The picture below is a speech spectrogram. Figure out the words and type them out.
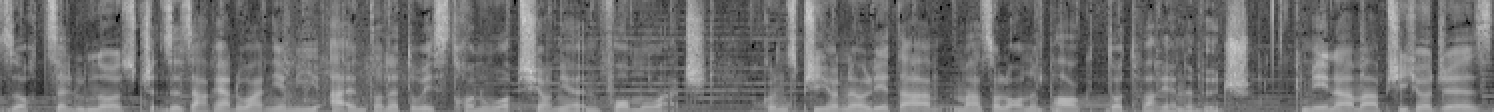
zo chce ludność ze zariadowaniami a internetowej stronu obširnie informować. Konc przychodnego ma Solarny Park dotwarjany być. Gmina ma przychodzie z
